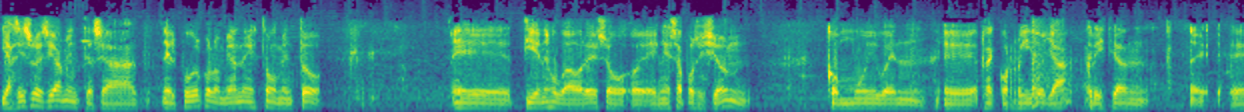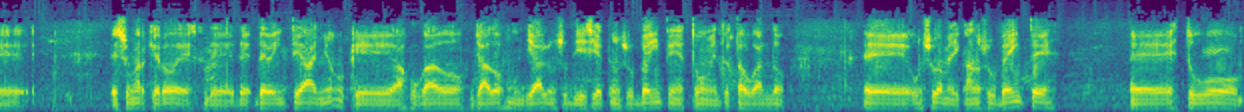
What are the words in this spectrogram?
y así sucesivamente. O sea, el fútbol colombiano en este momento eh, tiene jugadores en esa posición con muy buen eh, recorrido ya. Cristian eh, es un arquero de, de, de, 20 años que ha jugado ya dos mundiales, un sub-17, un sub-20. En este momento está jugando un sudamericano sub-20. estuvo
